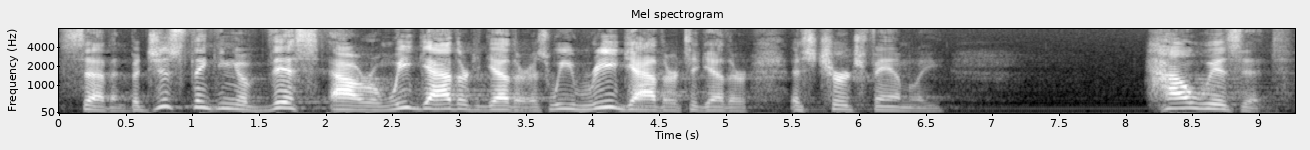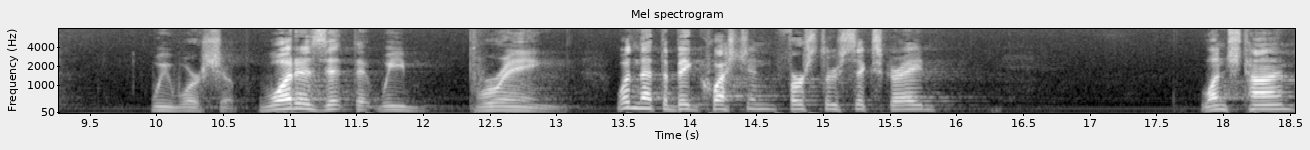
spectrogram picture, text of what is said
7. But just thinking of this hour when we gather together, as we regather together as church family, how is it we worship? What is it that we bring? Wasn't that the big question, first through sixth grade? Lunchtime?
